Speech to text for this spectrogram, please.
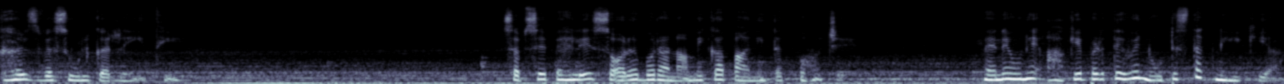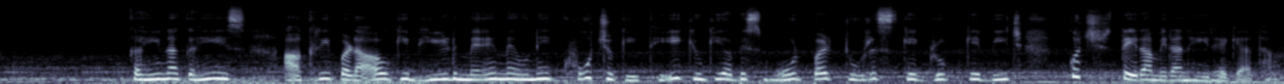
कर्ज वसूल कर रही थी। सबसे पहले सौरभ और अनामिका पानी तक पहुँचे। मैंने उन्हें आगे बढ़ते हुए नोटिस तक नहीं किया। कहीं ना कहीं इस आखिरी पड़ाव की भीड़ में मैं उन्हें खो चुकी थी क्योंकि अब इस मोड़ पर टूरिस्ट के ग्रुप के बीच कुछ तेरा मेरा नहीं रह गया था।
